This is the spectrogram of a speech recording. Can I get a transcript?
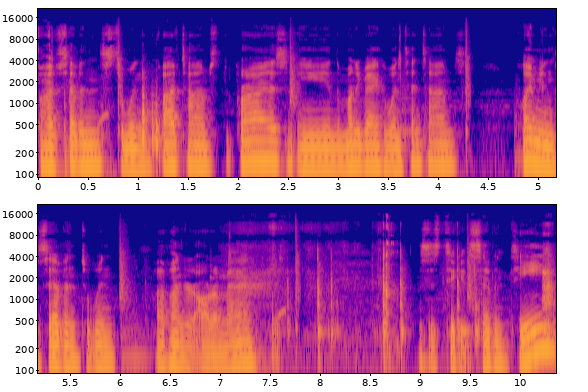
5 sevens to win 5 times the prize. And the money bag to win 10 times. Flaming 7 to win 500 automatically. This is ticket 17.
